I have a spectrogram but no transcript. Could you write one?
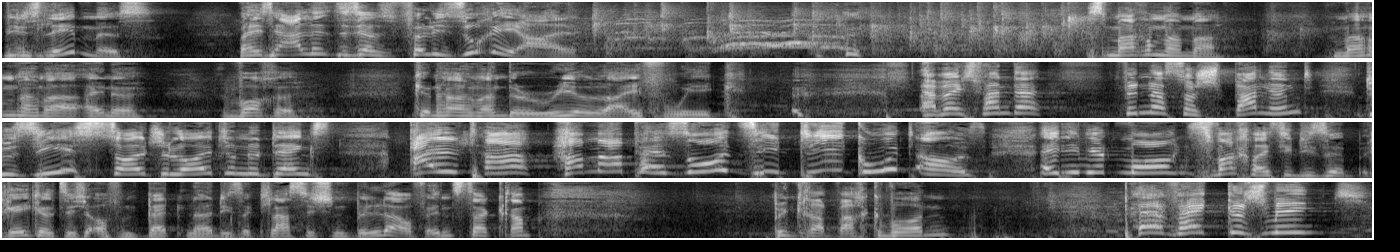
wie das Leben ist. Weil es ja alles, das ist ja völlig surreal. Das machen wir mal. Machen wir mal eine Woche. Genau, man, the Real Life Week. Aber ich fand da, finde das so spannend. Du siehst solche Leute und du denkst, alter, Hammerperson, sieht die gut aus. Ey, die wird morgens wach, weißt du, diese regelt sich auf dem Bett, ne? Diese klassischen Bilder auf Instagram. Bin gerade wach geworden. Perfekt geschminkt.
